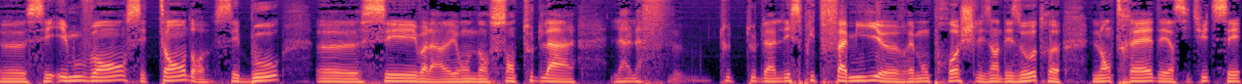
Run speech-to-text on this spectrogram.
Euh, c'est émouvant, c'est tendre, c'est beau, euh, c'est voilà, et on en sent toute la la, la f- tout, tout la- l'esprit de famille euh, vraiment proche les uns des autres, l'entraide et ainsi de suite. C'est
